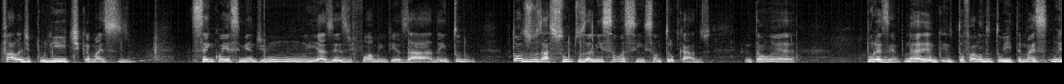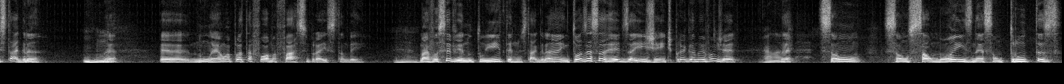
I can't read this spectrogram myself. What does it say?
fala de política, mas sem conhecimento de um e às vezes de forma enviesada e tudo, todos os assuntos ali são assim, são trucados. Então, é, por exemplo, né, eu estou falando do Twitter, mas no Instagram, uhum. né, é, não é uma plataforma fácil para isso também. Uhum. Mas você vê no Twitter, no Instagram, em todas essas redes aí, gente pregando o Evangelho. Né? São, são salmões, né, são trutas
